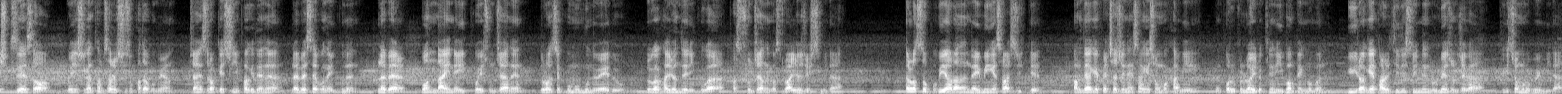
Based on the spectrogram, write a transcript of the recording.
6에서 메인 시간 탐사를 지속하다 보면 자연스럽게 진입하게 되는 레벨 7의 입구는 레벨 1984에 존재하는 노란색 고무문 외에도 물과 관련된 입구가 다수 존재하는 것으로 알려져 있습니다. Thalassophobia라는 네이밍에서 알 수 있듯 방대하게 펼쳐진 해상의 적막함이 공포를 불러일으키는 이번 백룸은 유일하게 발을 디딜 수 있는 룸의 존재가 특이점으로 보입니다.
